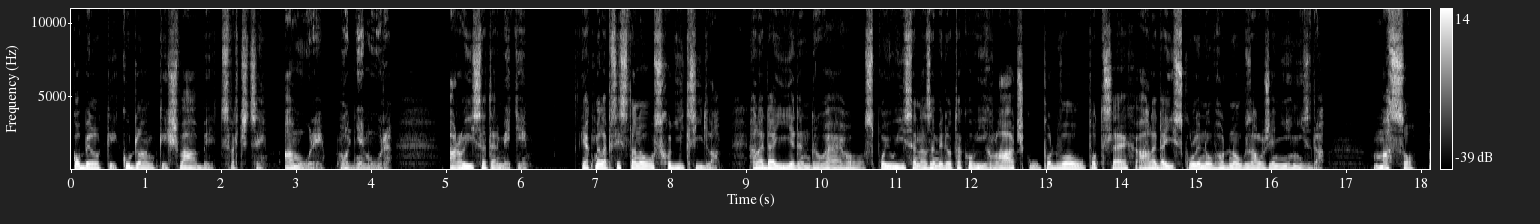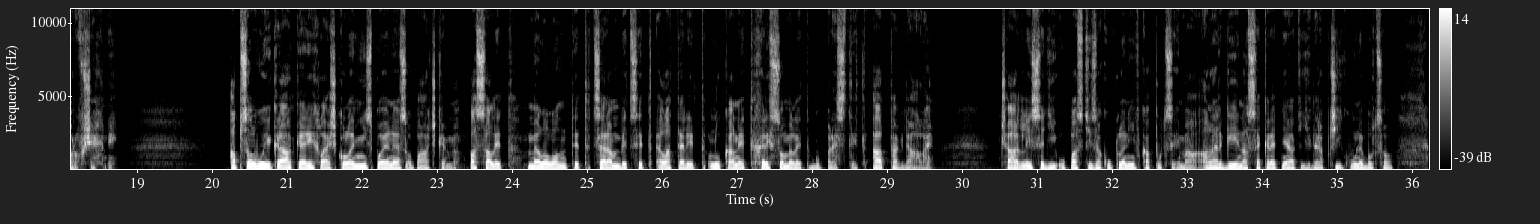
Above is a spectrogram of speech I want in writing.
Kobylky, kudlanky, šváby, cvrčci, amůry, hodně můr. A rojí se termiti. Jakmile přistanou, schodí křídla. Hledají jeden druhého, spojují se na zemi do takových vláčků po dvou, po třech a hledají skulinu vhodnou k založení hnízda. Maso pro všechny. Absolvuji krátké rychlé školení spojené s opáčkem. Pasalit, melolontit, cerambicit, elaterit, lukanit, chrysomelit, buprestit a tak dále. Charlie sedí u pasti zakuklený v kapuci, má alergii na sekret nějakých drabčíků nebo co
